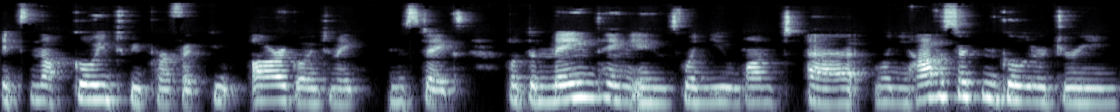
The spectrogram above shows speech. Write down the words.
it's not going to be perfect. You are going to make mistakes. But the main thing is when you want, uh, when you have a certain goal or dream,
